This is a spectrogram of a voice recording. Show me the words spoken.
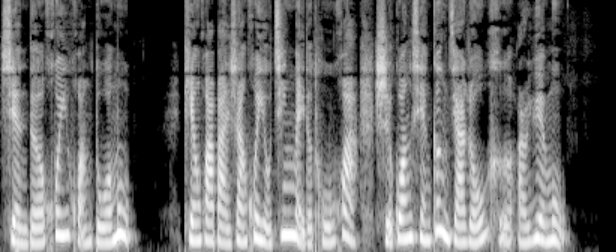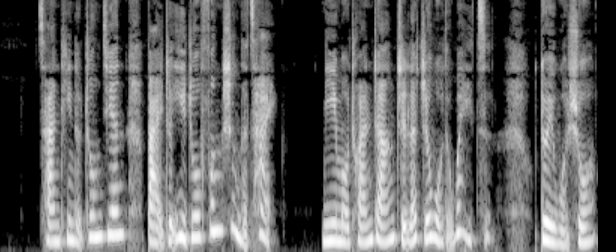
显得辉煌夺目。天花板上会有精美的图画，使光线更加柔和而悦目。餐厅的中间摆着一桌丰盛的菜。尼莫船长指了指我的位子，对我说：“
